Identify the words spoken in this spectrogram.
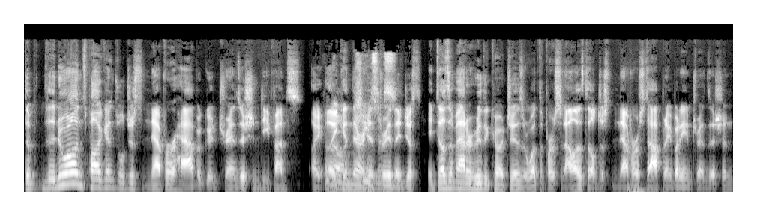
the, the New Orleans Pelicans will just never have a good transition defense. Like, like oh, in their Jesus. history, they just, it doesn't matter who the coach is or what the personnel is, they'll just never stop anybody in transition.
